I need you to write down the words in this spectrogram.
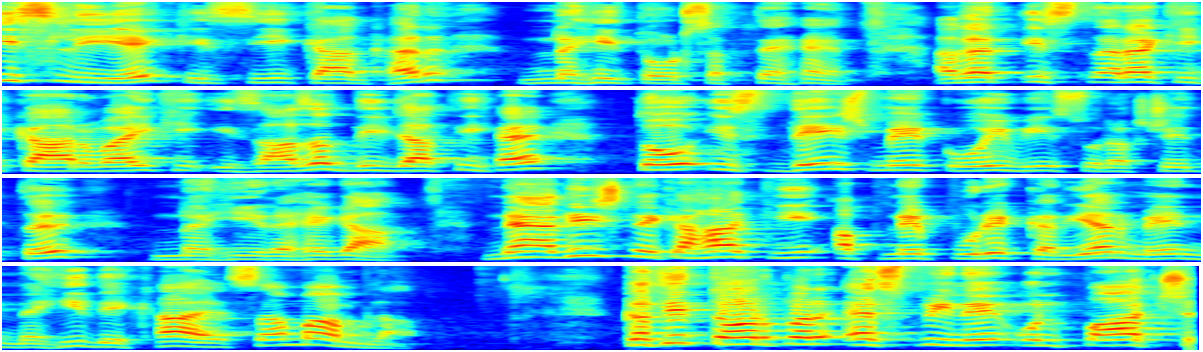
इसलिए किसी का घर नहीं तोड़ सकते हैं। अगर इस तरह की कार्रवाई की इजाज़त दी जाती है तो इस देश में कोई भी सुरक्षित नहीं रहेगा। न्यायाधीश ने कहा कि अपने पूरे करियर में नहीं देखा ऐसा मामला। कथित तौर पर एसपी ने उन पाँच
